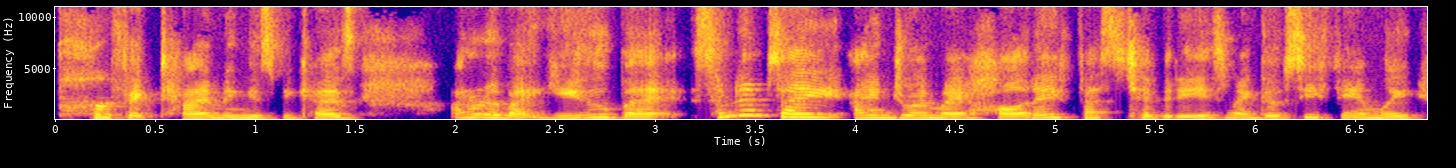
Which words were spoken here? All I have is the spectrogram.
perfect timing is because I don't know about you, but sometimes I, I enjoy my holiday festivities and I go see family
